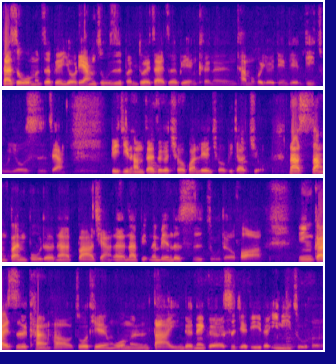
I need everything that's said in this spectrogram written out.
但是我们这边有两组日本队在这边，可能他们会有一点点地主优势，这样。毕竟他们在这个球馆练球比较久。那上半部的那八强，呃，那边那边的四组的话，应该是看好昨天我们打赢的那个世界第一的印尼组合，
